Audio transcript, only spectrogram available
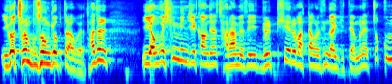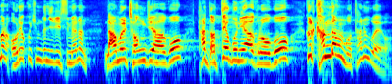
이것처럼 무서운 게 없더라고요. 다들 이 영국의 식민지 가운데서 자라면서 늘 피해를 봤다고 생각했기 때문에 조금만 어렵고 힘든 일이 있으면은 남을 정죄하고 다 너 때문이야 그러고 그걸 감당을 못 하는 거예요.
